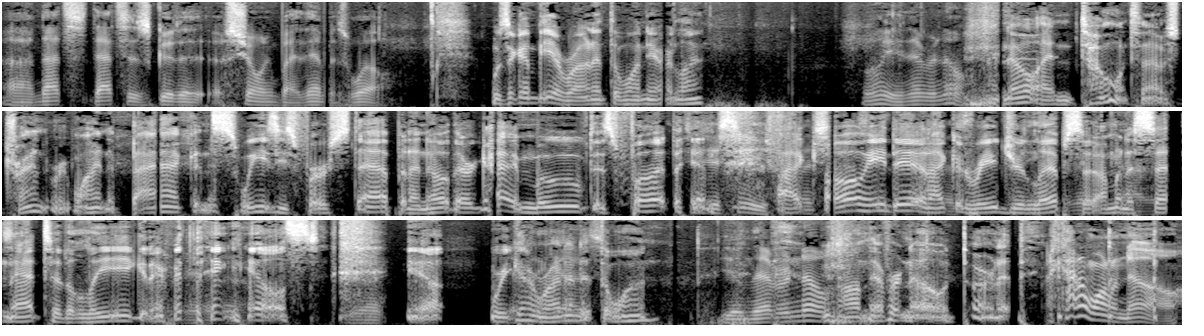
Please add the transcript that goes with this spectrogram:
uh, that's that's as good a, a showing by them as well. Was it going to be a run at the one yard line? Well, you never know. No, I don't. And I was trying to rewind it back and Sweezy's first step, and I know their guy moved his foot. Did you see? I, oh, he did. I could read your lips that I'm going to send that to the league and everything Yeah. else. Yeah. Yeah. Were you Yeah, going to run it it. at the one? You'll never know. I'll never know. Darn it. I kind of want to know.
